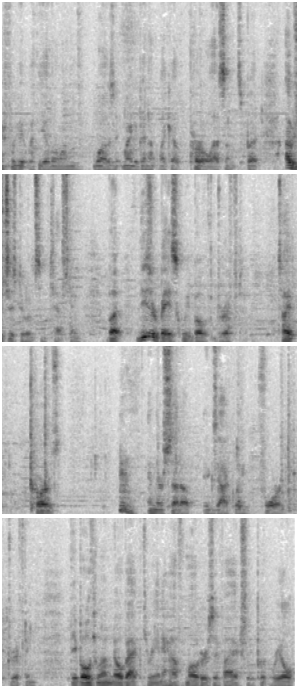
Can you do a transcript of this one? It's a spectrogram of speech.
I forget what the other one was. It might have been like a Pearl Essence, but I was just doing some testing. But these are basically both drift type cars, and they're set up exactly for drifting. They both run Novak 3.5 motors. If I actually put real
